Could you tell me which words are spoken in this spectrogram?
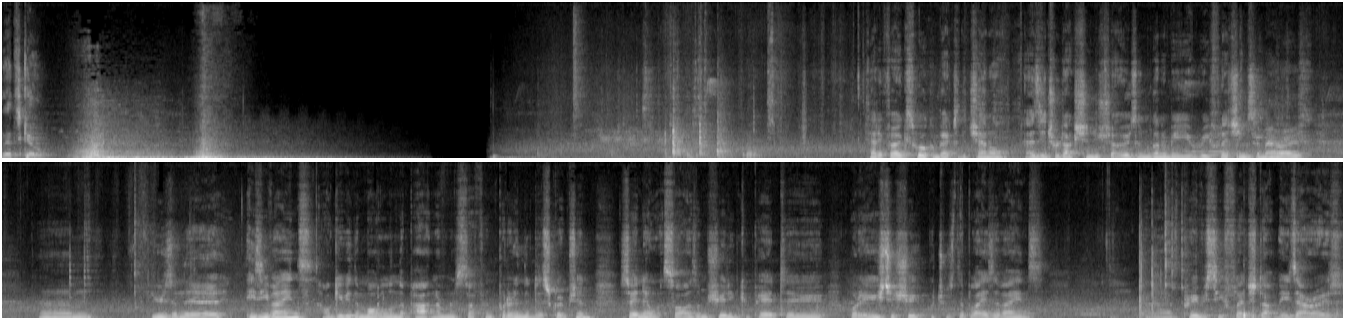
Let's go. Howdy folks, welcome back to the channel. As introduction shows, I'm going to be refletching some arrows um, using the Easy Vanes. I'll give you the model and the part number and stuff and put it in the description so you know what size I'm shooting compared to what I used to shoot, which was the Blazer Vanes. Uh, previously fletched up these arrows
